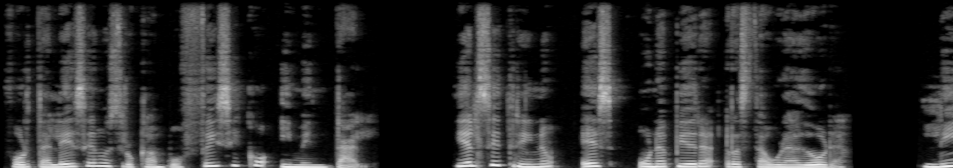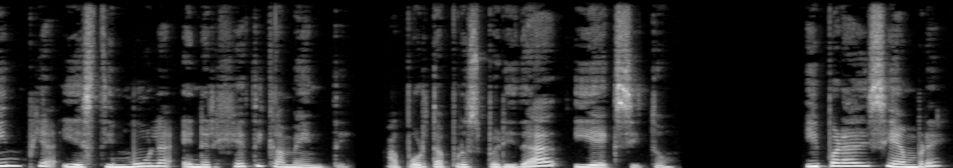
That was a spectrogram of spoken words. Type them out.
fortalece nuestro campo físico y mental y el citrino es una piedra restauradora, limpia y estimula energéticamente, aporta prosperidad y éxito. Y para diciembre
